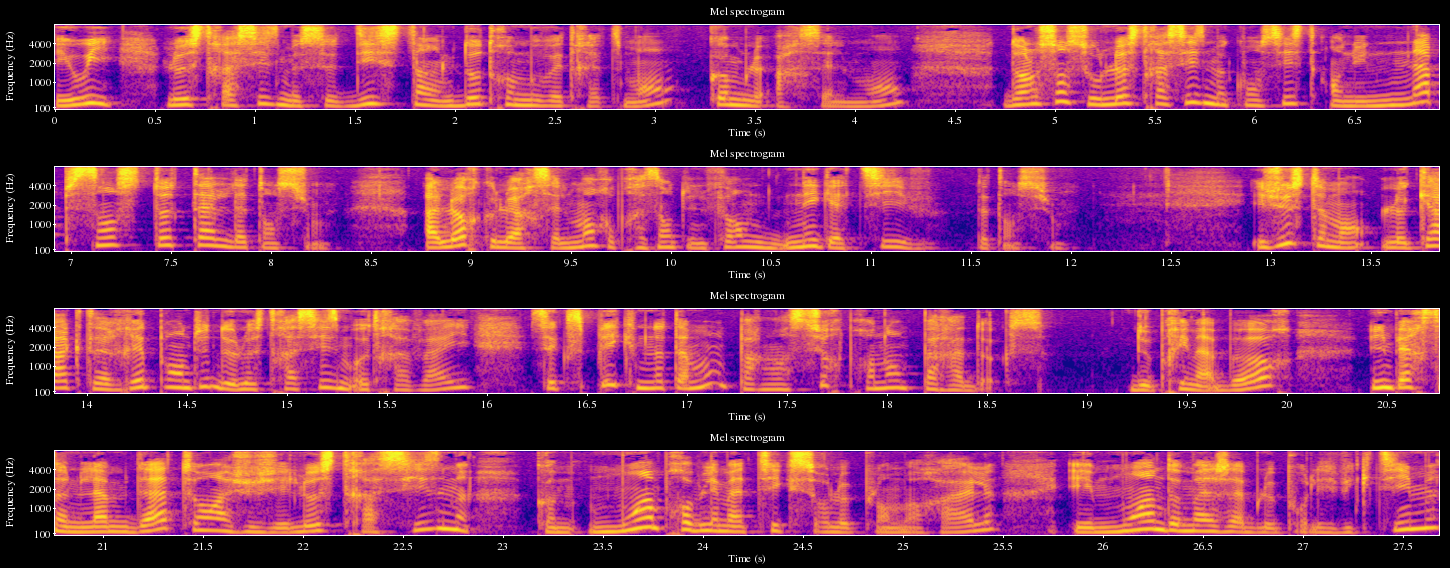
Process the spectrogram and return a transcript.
Et oui, l'ostracisme se distingue d'autres mauvais traitements, comme le harcèlement, dans le sens où l'ostracisme consiste en une absence totale d'attention, alors que le harcèlement représente une forme négative d'attention. Et justement, le caractère répandu de l'ostracisme au travail s'explique notamment par un surprenant paradoxe. De prime abord, une personne lambda tend à juger l'ostracisme comme moins problématique sur le plan moral et moins dommageable pour les victimes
